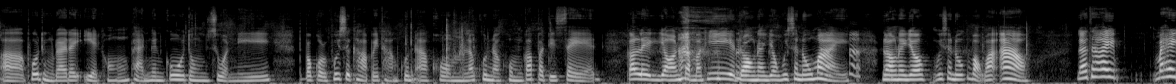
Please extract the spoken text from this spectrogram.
เอ่อพูดถึงรายละเอียดของแผนเงินกู้ตรงส่วนนี้แต่ปรากฏผู้สื่อข่าวไปถามคุณอาคม แล้วคุณอาคมก็ปฏิเสธ ก็เลยย้อนกลับมาที่รองนายกวิษณุใหม่ รองนายกวิษณุก็บอกว่าอ้าวแล้วถ้าให้ไม่ให้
